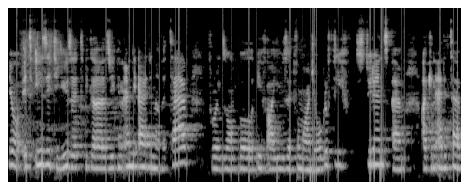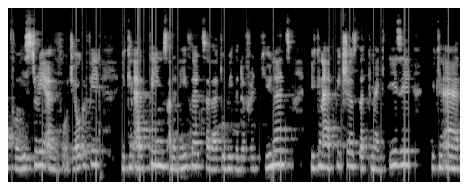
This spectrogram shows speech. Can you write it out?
Yeah, it's easy to use it because you can only add another tab. For example, if I use it for my geography students, um, I can add a tab for history and for geography. You can add themes underneath it, so that will be the different units. You can add pictures that can make it easy. You can add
